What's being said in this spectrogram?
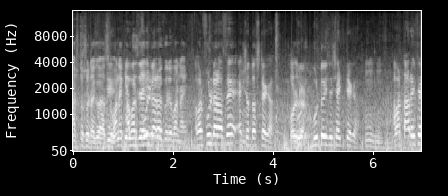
আটশোশো টাকা আছে। অনেকে আবার নিজে ফুল ডারা- হেভি করে বানায়। আবার ফুলটার আছে একশো দশ টাকা। Folder। বুট- হয়েছে ষাট টাকা। হুম হুম আবার তার হয়েছে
